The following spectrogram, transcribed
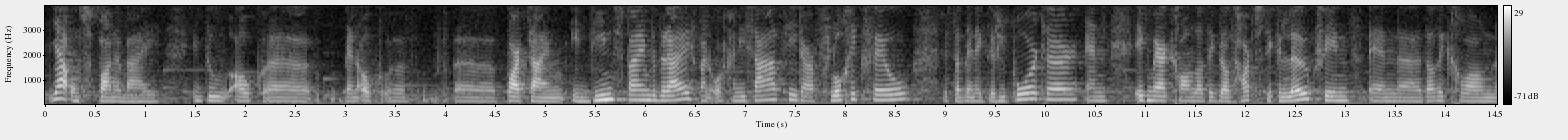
ja, ontspannen bij. Ik doe ook, uh, ben ook parttime in dienst bij een bedrijf, bij een organisatie. Daar vlog ik veel. Dus daar ben ik de reporter. En ik merk gewoon dat ik dat hartstikke leuk vind. En dat ik gewoon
